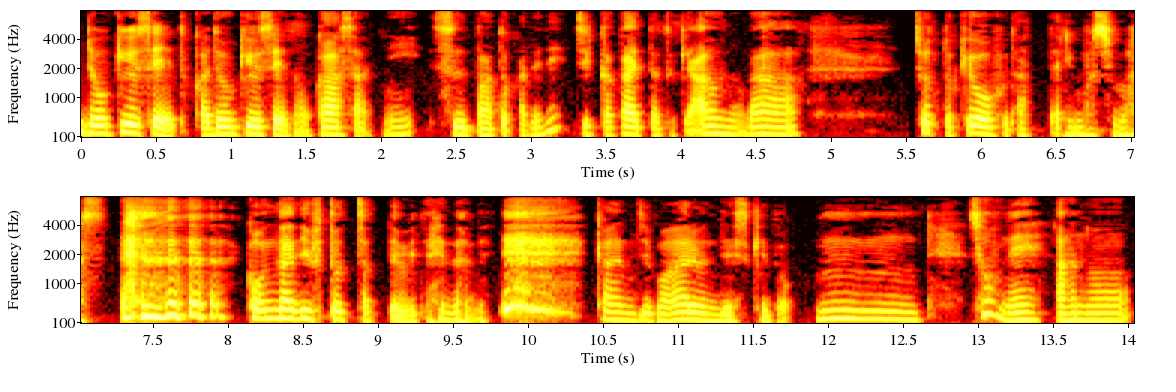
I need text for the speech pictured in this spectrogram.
同級生とか同級生のお母さんにスーパーとかでね、実家帰った時会うのが、ちょっと恐怖だったりもします。こんなに太っちゃってみたいなね、感じもあるんですけど。うーん、そうね、あの、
